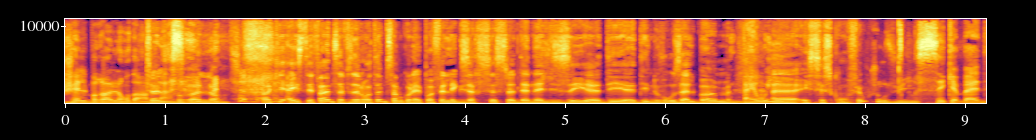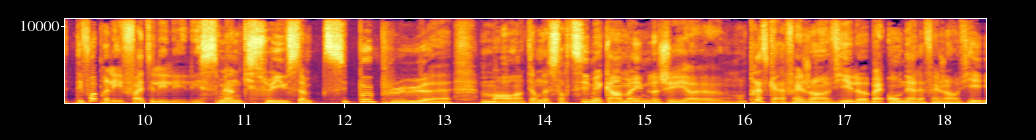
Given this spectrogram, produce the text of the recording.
J'ai le bras long dans la T'as place. le bras long. OK. Hey, Stéphane, ça faisait longtemps, il me semble qu'on n'avait pas fait l'exercice euh, d'analyser euh, des, euh, des nouveaux albums. Ben oui. Euh, et c'est ce qu'on fait aujourd'hui. c'est que ben, des fois après les fêtes et les, les, les semaines qui suivent, c'est un petit peu plus euh, mort en termes de sortie, mais quand même, là, j'ai euh, on est presque à la fin janvier. Là, ben, on est à la fin janvier.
